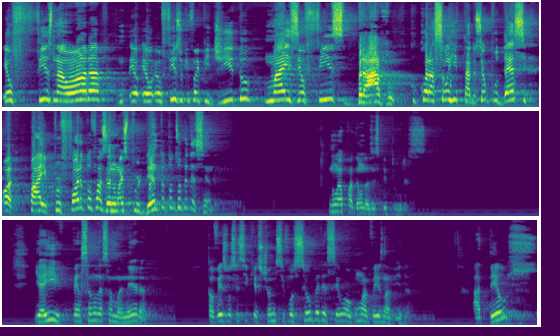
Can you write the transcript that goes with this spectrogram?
Eu fiz na hora, eu, eu, eu, fiz o que foi pedido, mas eu fiz bravo, com o coração irritado. Se eu pudesse, olha, pai, por fora eu estou fazendo, mas por dentro eu estou desobedecendo não é o padrão das Escrituras. E aí, pensando dessa maneira, talvez você se questione se você obedeceu alguma vez na vida a Deus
